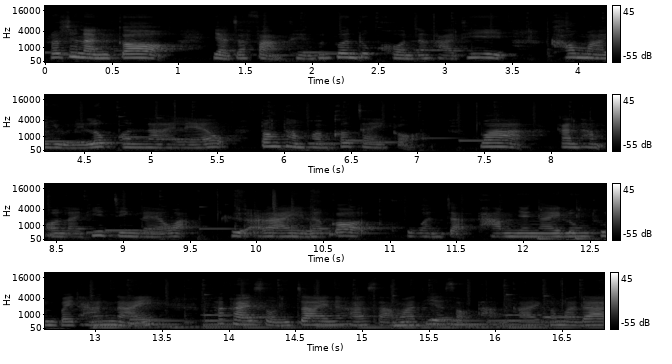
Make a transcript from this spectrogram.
เพราะฉะนั้นก็อยากจะฝากถึงเพื่อนๆทุกคนนะคะที่เข้ามาอยู่ในโลกออนไลน์แล้ว ต้องทำความเข้าใจก่อน ว่าการทำออนไลน์ที่จริงแล้วอะ คืออะไรแล้วก็ควรจะทำยังไงลงทุนไปทางไหน ถ้าใครสนใจนะคะ สามารถที่จะสอบถามใครเข้ามาได้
